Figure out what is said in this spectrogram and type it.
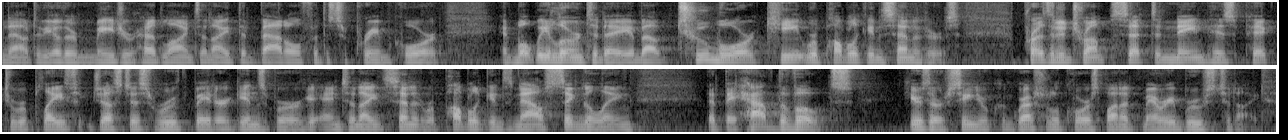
Now to the other major headline tonight, the battle for the Supreme Court. And what we learned today about two more key Republican senators. President Trump set to name his pick to replace Justice Ruth Bader Ginsburg. And tonight, Senate Republicans now signaling that they have the votes. Here's our senior congressional correspondent, Mary Bruce, tonight.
